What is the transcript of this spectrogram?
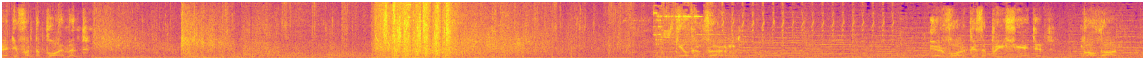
Ready for deployment. work is appreciated. Well done.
